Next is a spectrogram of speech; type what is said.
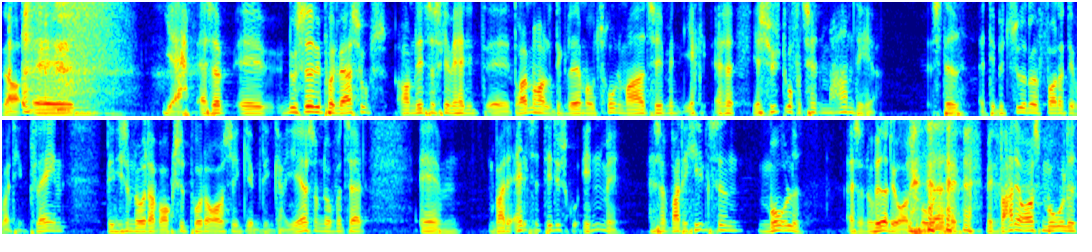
Nå, øh, ja, altså, øh, nu sidder vi på et værtshus, og om lidt så skal vi have dit øh, drømmehold, og det glæder jeg mig utrolig meget til, men jeg, altså, jeg synes, du har fortalt meget om det her sted, at det betyder noget for dig, det var din plan, det er ligesom noget, der er vokset på dig også igennem din karriere, som du har fortalt. Øh, var det altid det, det skulle ende med? Altså, var det hele tiden målet? Altså, nu hedder det jo også målet, men, men var det også målet?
